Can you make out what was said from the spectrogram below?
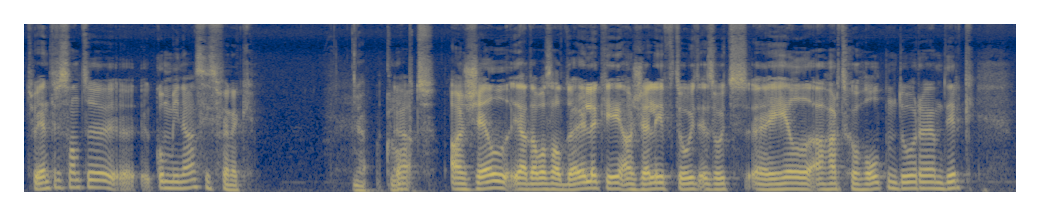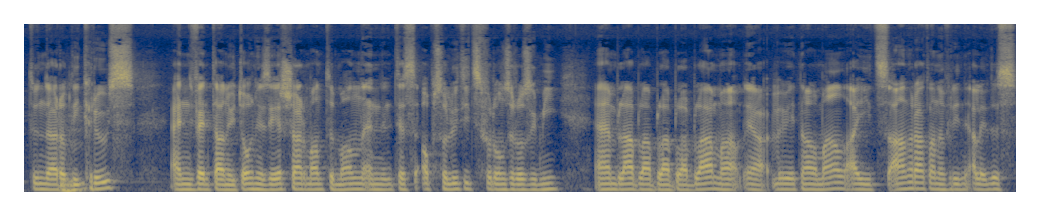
twee interessante eh, combinaties, vind ik. Ja, klopt. Ja, Angel, ja, dat was al duidelijk. Hè. Angel heeft ooit, is ooit uh, heel hard geholpen door uh, Dirk. Toen daar op die mhm. cruise. En vindt dat nu toch een zeer charmante man. En het is absoluut iets voor onze Rosemie. En bla bla bla bla bla. Maar ja, we weten allemaal, als je iets aanraadt aan een vriend. Allee, dus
